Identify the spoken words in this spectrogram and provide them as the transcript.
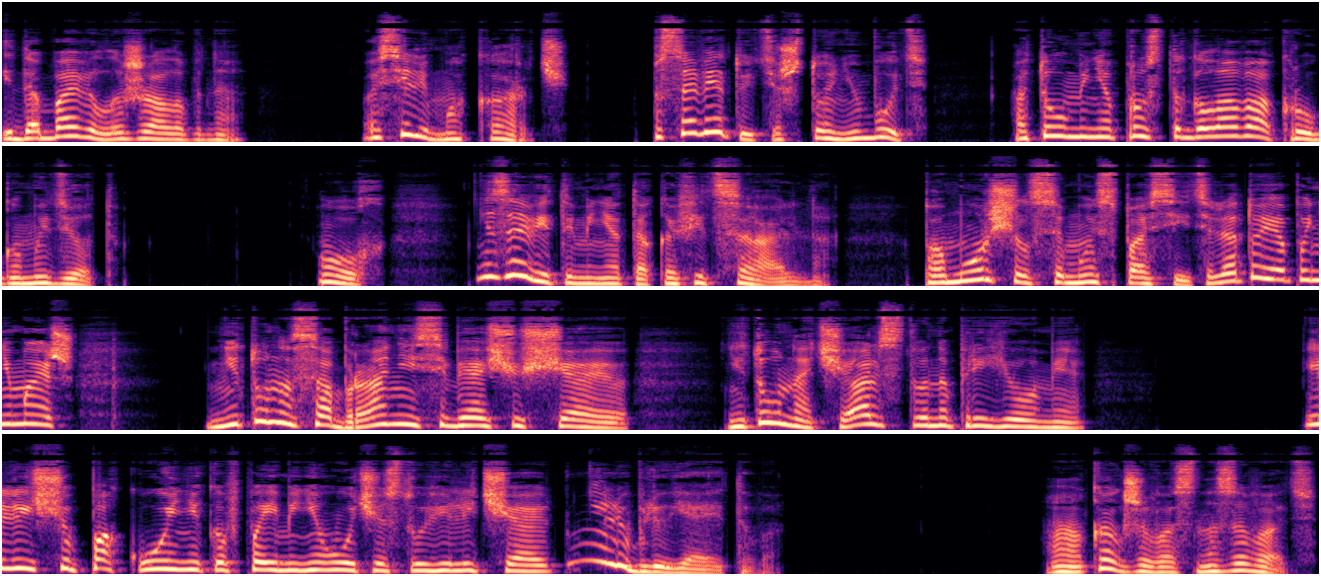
И добавила жалобно. «Василий Макарыч, посоветуйте что-нибудь, а то у меня просто голова кругом идет». «Ох, не зови ты меня так официально», — поморщился мой спаситель, «а то я, понимаешь, не то на собрании себя ощущаю, не то у начальства на приеме, или еще покойников по имени-отчеству величают. Не люблю я этого». «А как же вас называть?»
